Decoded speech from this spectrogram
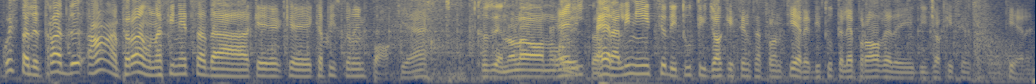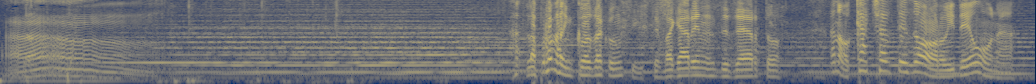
Questa del trad... Ah, però è una finezza da... che, che capiscono in pochi, eh. Così, non l'ho, non l'ho vista. era l'inizio di tutti i giochi senza frontiere, di tutte le prove dei, di giochi senza frontiere. La prova in cosa consiste? Vagare nel deserto? Ah no, caccia al tesoro, Ideona.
